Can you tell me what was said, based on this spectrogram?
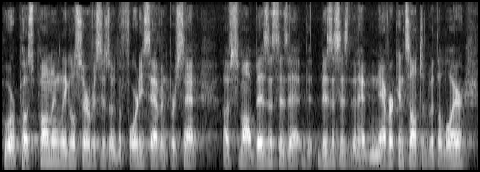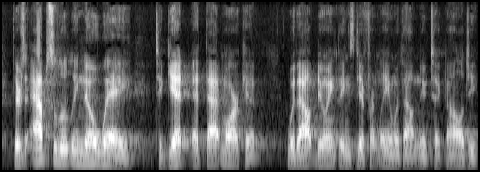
who are postponing legal services or the 47% of small businesses that, businesses that have never consulted with a lawyer. There's absolutely no way to get at that market without doing things differently and without new technology.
